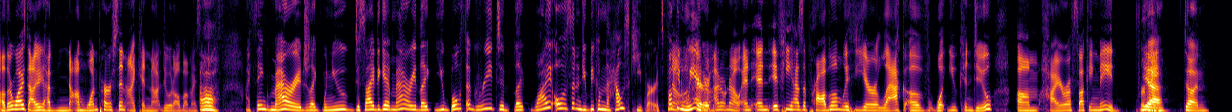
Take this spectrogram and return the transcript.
Otherwise, I have not, I'm one person. I cannot do it all by myself. Ugh. I think marriage, like when you decide to get married, like you both agreed to like why all of a sudden do you become the housekeeper? It's No, fucking I weird. don't, I don't know. And and if he has a problem with your lack of what you can do, um, hire a fucking maid for yeah, me. done.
